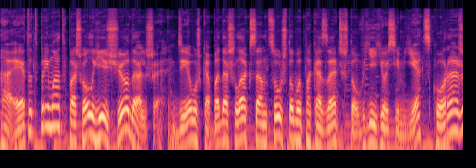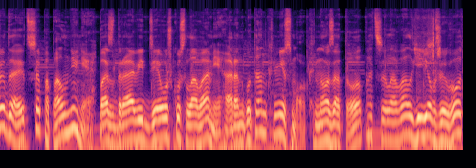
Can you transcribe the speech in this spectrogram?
А этот примат пошел еще дальше. Девушка подошла к самцу, чтобы показать, что в ее семье скоро ожидается пополнение. Поздравить Поздравить девушку словами орангутанг не смог, но зато поцеловал ее в живот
